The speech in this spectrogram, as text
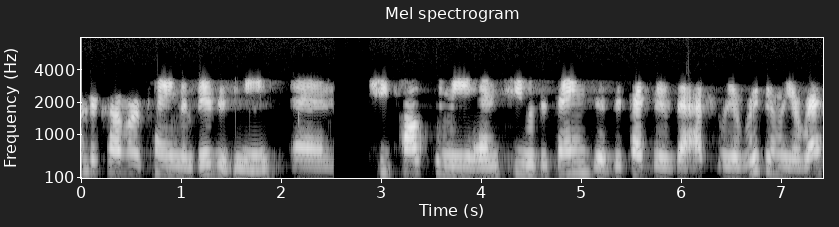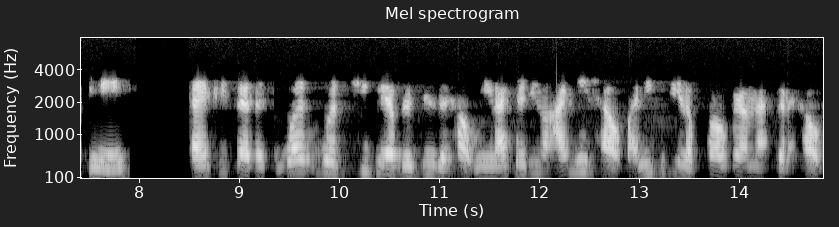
undercover came and visited me and she talked to me and she was the same detective that actually originally arrested me. And she said that what would she be able to do to help me? And I said, you know, I need help. I need to be in a program that's going to help.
